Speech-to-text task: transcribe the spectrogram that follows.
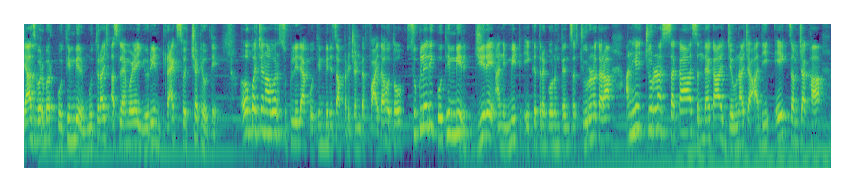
त्याचबरोबर कोथिंबीर मूत्राज असल्यामुळे युरिन ट्रॅक स्वच्छ ठेवते. अपचनावर सुकलेल्या कोथिंबीरीचा प्रचंड फायदा होतो. सुकलेली कोथिंबीर जिरे आणि मीठ एकत्र करून त्यांचं चूर्ण करा आणि हे चूर्ण सकाळ संध्याकाळ जेवणाच्या आधी एक चमचा खा.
